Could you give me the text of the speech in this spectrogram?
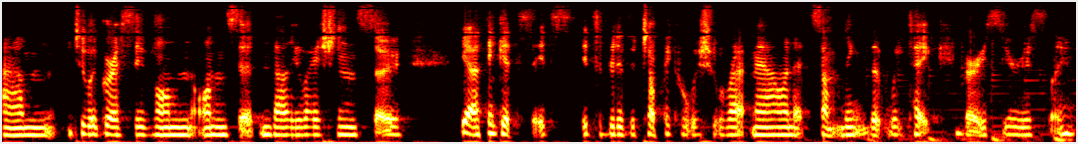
um, too aggressive on, on certain valuations. So, yeah, I think it's, it's, it's a bit of a topical issue right now and it's something that we take very seriously.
